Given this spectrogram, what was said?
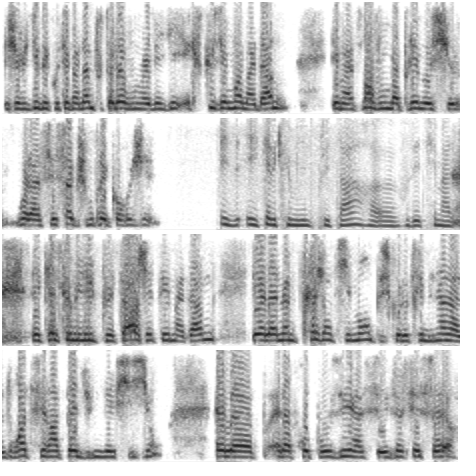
Je lui dis, bah, écoutez, madame, tout à l'heure, vous m'avez dit, excusez-moi, madame. Et maintenant, vous m'appelez monsieur. Voilà, c'est ça que je voudrais corriger. Et, quelques minutes plus tard, euh, vous étiez madame. Et quelques minutes plus tard, j'étais madame. Et elle a même très gentiment, puisque le tribunal a le droit de faire appel d'une décision, elle a, elle a proposé à ses assesseurs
